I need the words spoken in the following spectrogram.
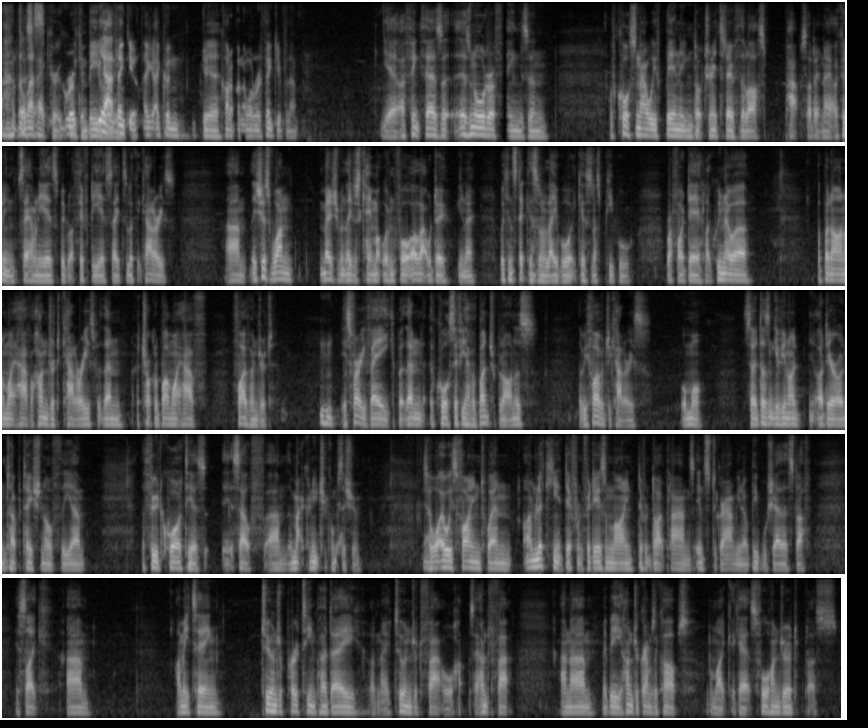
the Less less accurate we can be, Yeah, really. thank you. I, I couldn't get Yeah. caught up on that one word. Thank you for that. Yeah, I think there's a there's an order of things, and of course now we've been indoctrinated over the last perhaps I don't know I couldn't even say how many years, maybe like fifty years, say to look at calories. Um, it's just one measurement they just came up with and thought, oh, that will do. You know, we can stick this on a label. It gives us people rough idea. Like we know a a banana might have hundred calories, but then a chocolate bar might have five hundred. Mm-hmm. It's very vague. But then, of course, if you have a bunch of bananas, there'll be five hundred calories or more. So it doesn't give you an idea or interpretation of the um, the food quality as, itself, um, the macronutrient composition. Yeah. So what I always find when I'm looking at different videos online, different diet plans, Instagram, you know, people share their stuff. It's like um, I'm eating 200 protein per day. I don't know, 200 fat or say 100 fat, and um, maybe 100 grams of carbs. I'm like, okay, it's 400 plus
